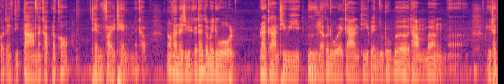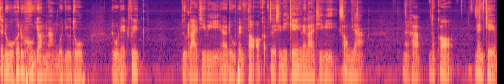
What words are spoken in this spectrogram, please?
ก็ยังติดตามนะครับ แล้วก็ 10 f i 10 นะครับ นอกจากในชีวิตก็แทบจะไม่ดู รายการทีวีอื่นแล้วก็ดูรายการที่เป็นยูทูบเบอร์ทำบ้าง หรือถ้าจะดูก็ดูย้อนหลังบน YouTube ดู Netflix ดูไลน์ทีวีดูเป็นต่อกับเจอชินีเก้งในไลน์ทีวีสองอย่างนะครับ แล้วก็เล่นเกม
